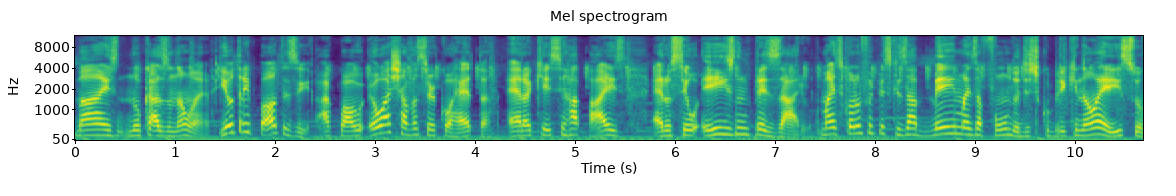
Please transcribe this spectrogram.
Mas no caso não é. E outra hipótese, a qual eu achava ser correta, era que esse rapaz era o seu ex-empresário. Mas quando eu fui pesquisar bem mais a fundo, descobri que não é isso.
